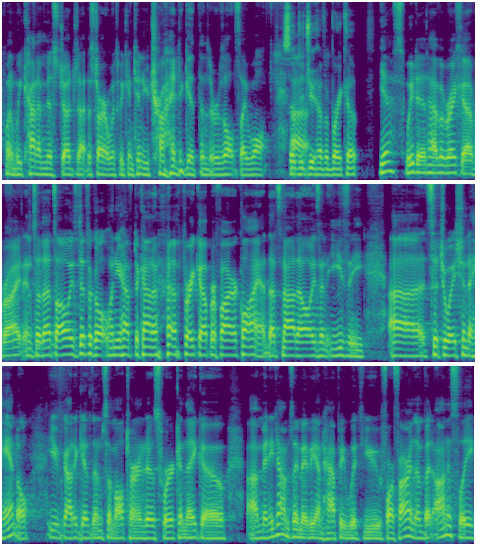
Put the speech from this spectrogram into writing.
when we kind of misjudge that to start with. We continue trying to get them the results they want. So, uh, did you have a breakup? Yes, we did have a breakup, right? And so that's always difficult when you have to kind of break up or fire a client. That's not always an easy uh, situation to handle. You've got to give them some alternatives. Where can they go? Uh, many times they may be unhappy with you for firing them, but honestly,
